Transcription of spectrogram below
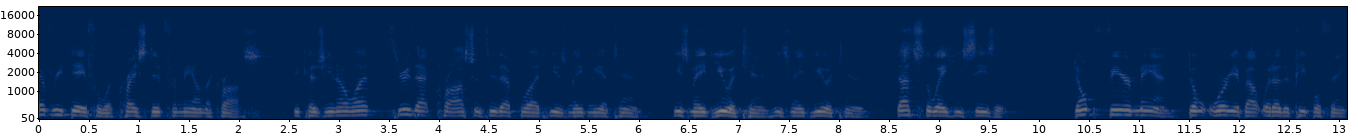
every day for what Christ did for me on the cross. Because you know what? Through that cross and through that blood, He has made me a 10. He's made you a 10. He's made you a 10. That's the way He sees it. Don't fear man. Don't worry about what other people think.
